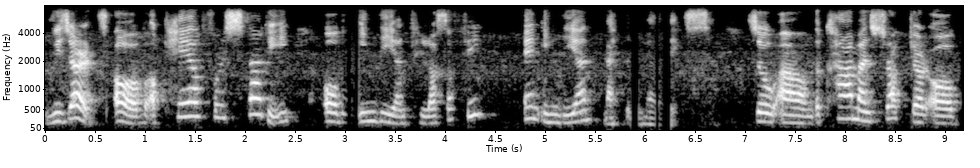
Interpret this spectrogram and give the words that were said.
results of a careful study of Indian philosophy and Indian mathematics. So um, the common structure of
